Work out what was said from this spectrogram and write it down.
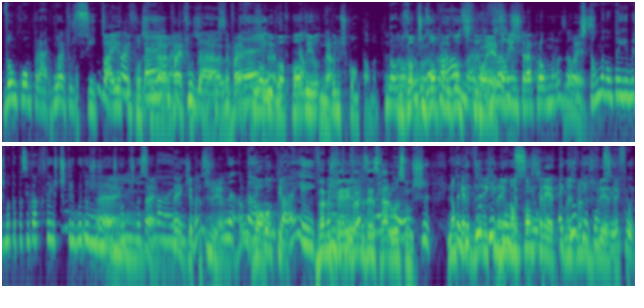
vão comprar noutro sítio. Vai até funcionar, vai funcionar. Vai o oligopólio, vamos com calma. Os operadores estrangeiros estão a entrar por alguma razão. Estão, mas não têm a mesma capacidade que têm os distribuidores dos grandes grupos nacionais. Tem, tem capacidade. Não, não, não têm. Vamos ver e vamos encerrar o assunto. Não quero dizer aqui nenhum concreto, mas vamos ver. Aquilo que aconteceu foi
